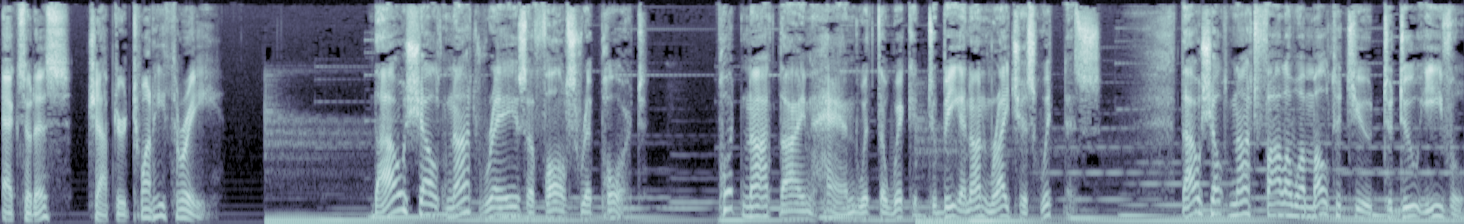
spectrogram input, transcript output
Exodus chapter 23 Thou shalt not raise a false report. Put not thine hand with the wicked to be an unrighteous witness. Thou shalt not follow a multitude to do evil,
